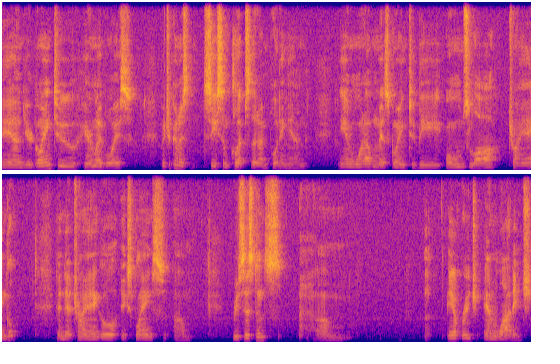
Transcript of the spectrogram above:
and you're going to hear my voice, but you're going to see some clips that I'm putting in and one of them is going to be Ohm's law triangle and that triangle explains um, resistance, um, amperage, and wattage.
